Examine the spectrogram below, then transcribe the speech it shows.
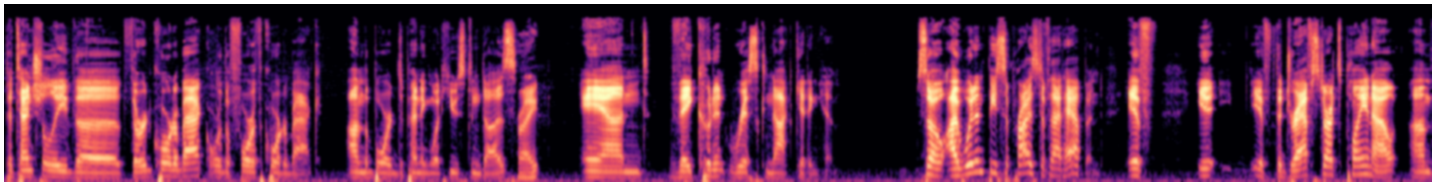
potentially the third quarterback or the fourth quarterback on the board, depending what Houston does. Right? And they couldn't risk not getting him. So I wouldn't be surprised if that happened. If i- if the draft starts playing out on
